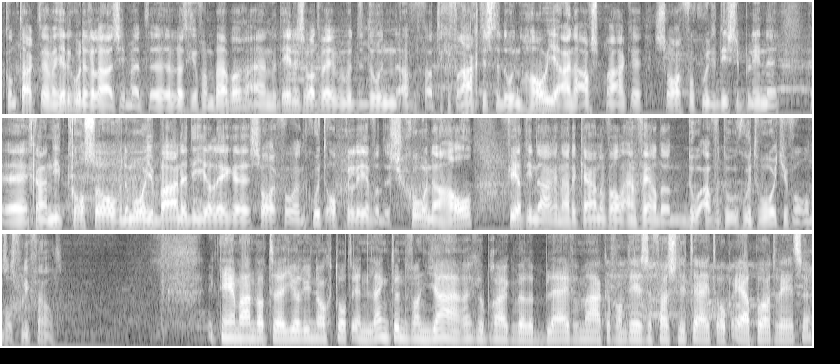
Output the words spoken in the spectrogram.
contact en een hele goede relatie met Lutger van Bebber. En het enige wat wij moeten doen, of wat gevraagd is te doen, hou je aan de afspraken. Zorg voor goede discipline. Ga niet crossen over de mooie banen die hier liggen. Zorg voor een goed opgeleverde, schone hal. 14 dagen na de carnaval. En verder doe af en toe een goed woordje voor ons als vliegveld. Ik neem aan dat uh, jullie nog tot in lengten van jaren gebruik willen blijven maken van deze faciliteit op Airport Weetse.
